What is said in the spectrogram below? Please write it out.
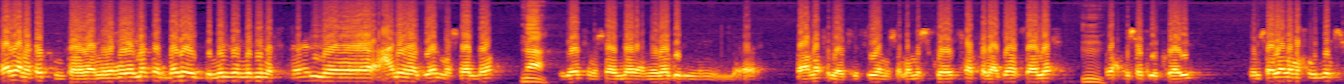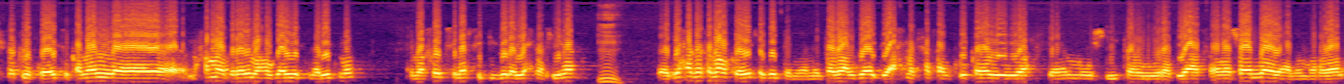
طبعا يا كابتن يعني هي مثلا بدأت بالنسبة لنادي ناسيونال آه، علي غزال ما شاء الله. نعم. دلوقتي ما شاء الله يعني راجل من العناصر الأساسية ما شاء الله مش كويس حتى بعدها صالح. راح بشكل كويس. وإن شاء الله أنا محمود نمشي بشكل كويس. وكمان آه، محمد إبراهيم أهو جاي في ماريتمو. المفروض في نفس الجزيرة اللي إحنا فيها. فدي حاجة طبعا كويسة جدا. يعني طبعا زائد أحمد حسن كوكا وحسام وشيكا وربيعة فما شاء الله يعني مروان.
